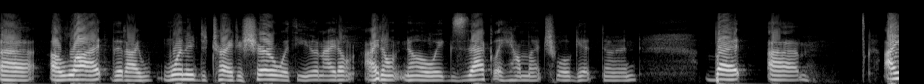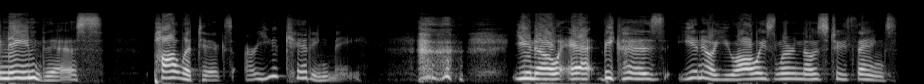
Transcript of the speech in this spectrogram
uh, a lot that I wanted to try to share with you, and I don't, I don't know exactly how much will get done. But um, I named this Politics. Are you kidding me? you know, at, because, you know, you always learn those two things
